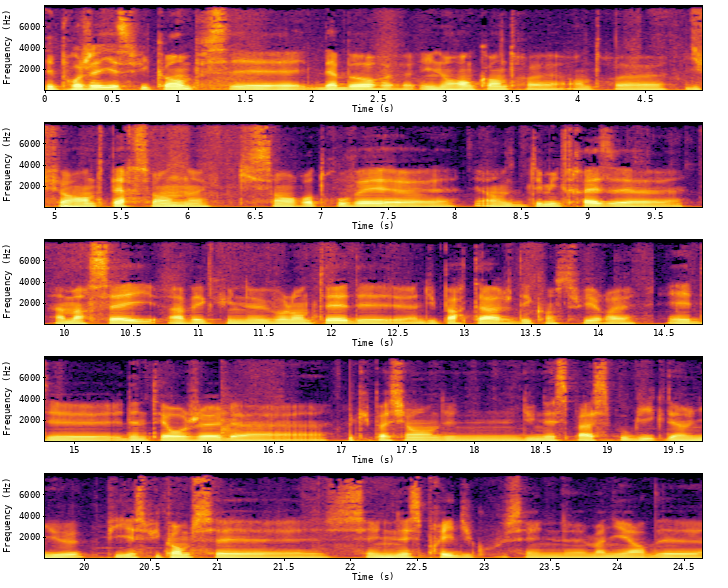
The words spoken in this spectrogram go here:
Les projets Yes Camp, c'est d'abord euh, une rencontre euh, entre euh, différentes personnes qui sont retrouvées en 2013 à Marseille avec une volonté du partage, de construire et d'interroger l'occupation d'un espace public, d'un lieu. Puis Camp, c'est un esprit du coup, c'est une manière de,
